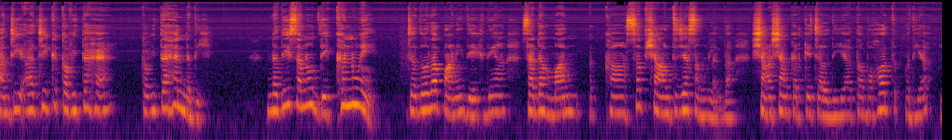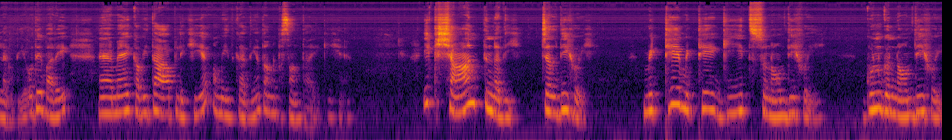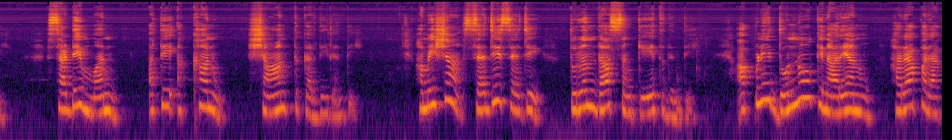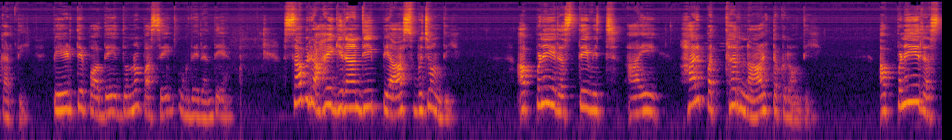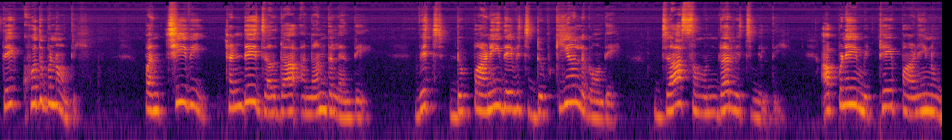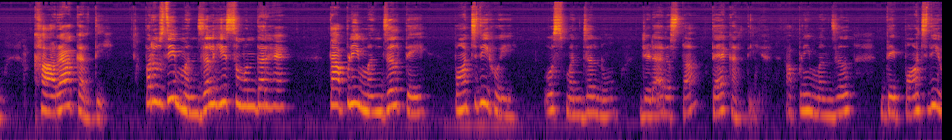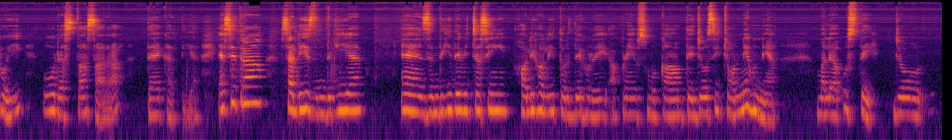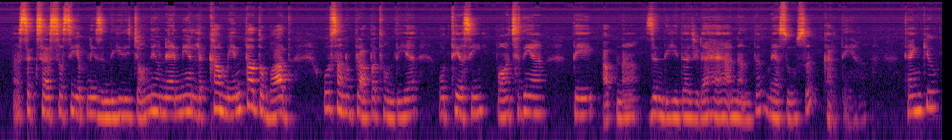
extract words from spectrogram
ਹਾਂਜੀ, ਅੱਜ ਇੱਕ ਕਵਿਤਾ ਹੈ ਕਵਿਤਾ ਹੈ ਨਦੀ। ਨਦੀ ਸਾਨੂੰ ਦੇਖਣ ਨੂੰ ਏ। ਜਦੋਂ ਦਾ ਪਾਣੀ ਦੇਖਦੇ ਆ ਸਾਡਾ ਮਨ, ਅੱਖਾਂ ਸਭ ਸ਼ਾਂਤ ਜਿਹਾ ਸਾਨੂੰ ਲੱਗਦਾ। ਸ਼ਾਂ ਸ਼ਾਂ ਕਰਕੇ ਚੱਲਦੀ ਆ, ਤਾਂ ਬਹੁਤ ਵਧੀਆ ਲੱਗਦੀ ਹੈ ਉਹਦੇ ਬਾਰੇ ਮੈਂ ਇਹ ਕਵਿਤਾ ਆਪ ਲਿਖੀ ਹੈ ਉਮੀਦ ਕਰਦੀ ਹਾਂ ਤੁਹਾਨੂੰ ਪਸੰਦ ਆਏਗੀ ਹੈ। ਇੱਕ ਸ਼ਾਂਤ ਨਦੀ ਚਲਦੀ ਹੋਈ, ਮਿੱਠੇ ਮਿੱਠੇ ਗੀਤ ਸੁਣਾਉਂਦੀ ਹੋਈ ਗੁੰਗੁਣਾਉਂਦੀ ਹੋਈ ਸਾਡੇ ਮਨ ਅਤੇ ਅੱਖਾਂ ਨੂੰ ਸ਼ਾਂਤ ਕਰਦੀ ਰਹਿੰਦੀ। ਹਮੇਸ਼ਾ ਸਹਿਜੇ ਸਹਿਜੇ ਤੁਰਨ ਦਾ ਸੰਕੇਤ ਦਿੰਦੀ। ਆਪਣੇ ਦੋਨੋਂ ਕਿਨਾਰਿਆਂ ਨੂੰ ਹਰਾ ਭਰਾ ਕਰਦੀ। ਪੇੜ ਤੇ ਪੌਦੇ ਦੋਨੋਂ ਪਾਸੇ ਉਗਦੇ ਰਹਿੰਦੇ ਆ। ਸਭ ਰਾਹਗੀਰਾਂ ਦੀ ਪਿਆਸ ਬੁਝਾਉਂਦੀ। ਆਪਣੇ ਰਸਤੇ ਵਿੱਚ ਆਏ ਹਰ ਪੱਥਰ ਨਾਲ ਟਕਰਾਉਂਦੀ। ਆਪਣੇ ਰਸਤੇ ਖੁਦ ਬਣਾਉਂਦੀ। ਪੰਛੀ ਵੀ ਠੰਡੇ ਜਲ ਦਾ ਆਨੰਦ ਲੈਂਦੇ, ਵਿੱਚ ਡੁੱਬ ਪਾਣੀ ਦੇ ਵਿੱਚ ਡੁਬਕੀਆਂ ਲਗਾਉਂਦੇ, ਜਾਂ ਸਮੁੰਦਰ ਵਿੱਚ ਮਿਲਦੀ। ਆਪਣੇ ਮਿੱਠੇ ਪਾਣੀ ਨੂੰ ਖਾਰਾ ਕਰਦੀ। ਪਰ ਉਸ ਦੀ ਮੰਜ਼ਲ ਹੀ ਸਮੁੰਦਰ ਹੈ, ਤਾਂ ਆਪਣੀ ਮੰਜ਼ਲ ਤੇ ਪਹੁੰਚਦੀ ਹੋਈ ਉਸ ਮੰਜ਼ਲ ਨੂੰ ਜਿਹੜਾ ਰਸਤਾ ਤੈਅ ਕਰਦੀ ਹੈ। ਆਪਣੀ ਮੰਜ਼ਲ ਦੇ ਪਹੁੰਚਦੀ ਹੋਈ ਉਹ ਰਸਤਾ ਸਾਰਾ ਤੈਅ ਕਰਦੀ ਹੈ ਇਸੇ ਤਰ੍ਹਾਂ ਸਾਡੀ ਜ਼ਿੰਦਗੀ ਹੈ। ਜ਼ਿੰਦਗੀ ਦੇ ਵਿੱਚ ਅਸੀਂ ਹੌਲੀ ਹੌਲੀ ਤੁਰਦੇ ਹੋਏ ਆਪਣੇ ਉਸ ਮੁਕਾਮ ਤੇ ਜੋ ਅਸੀਂ ਚਾਹੁੰਦੇ ਹੁੰਨੇ ਆ ਮਤਲਬ ਉਸ ਤੇ ਜੋ ਸਕਸੈਸ ਅਸੀਂ ਆਪਣੀ ਜ਼ਿੰਦਗੀ ਦੀ ਚਾਹੁੰਦੇ ਹੁੰਨੇ ਆ ਇੰਨੀਆਂ ਲੱਖਾਂ ਮਿਹਨਤਾਂ ਤੋਂ ਬਾਅਦ ਉਹ ਸਾਨੂੰ ਪ੍ਰਾਪਤ ਹੁੰਦੀ ਹੈ, ਉੱਥੇ ਅਸੀਂ ਪਹੁੰਚਦੇ ਹਾਂ ਤੇ ਆਪਣਾ ਜ਼ਿੰਦਗੀ ਦਾ ਜਿਹੜਾ ਹੈ ਆਨੰਦ ਮਹਿਸੂਸ ਕਰਦੇ ਹਾਂ। Thank you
